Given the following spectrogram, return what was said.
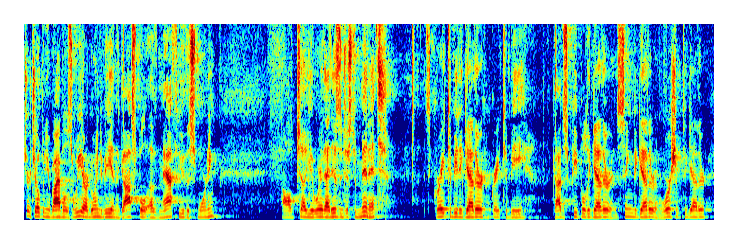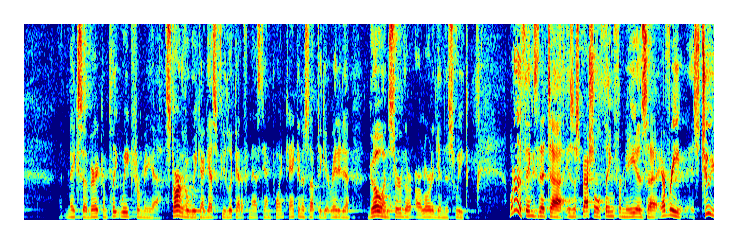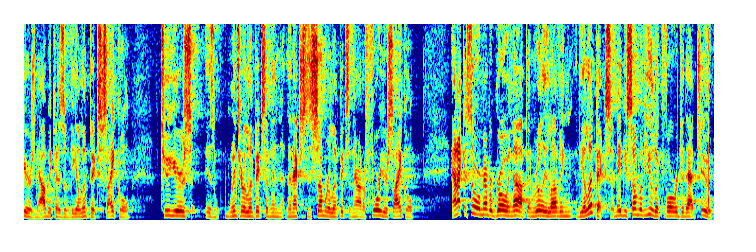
Church, open your Bibles. We are going to be in the Gospel of Matthew this morning. I'll tell you where that is in just a minute. It's great to be together, great to be God's people together and sing together and worship together. It makes a very complete week for me. A start of a week, I guess, if you look at it from that standpoint, tanking us up to get ready to go and serve our Lord again this week. One of the things that uh, is a special thing for me is uh, every, it's two years now because of the Olympic cycle. Two years is Winter Olympics, and then the next is Summer Olympics, and they're on a four year cycle. And I can still remember growing up and really loving the Olympics, and maybe some of you look forward to that too.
